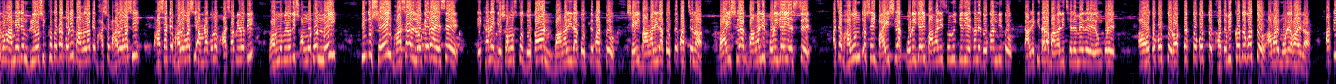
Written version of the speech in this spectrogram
এবং আমি একজন গৃহশিক্ষকতা করি, বাংলাকে ভাষা ভালোবাসি, ভাষাকে ভালোবাসি, আমরা কোনো ভাষা বিরোধী ধর্ম বিরোধী সংগঠন নই, কিন্তু সেই ভাষার লোকেরা এসে এখানে যে সমস্ত দোকান বাঙালিরা করতে পারতো, সেই বাঙালিরা করতে পারছে না। বাইশ লাখ বাঙালি পরিযায়ী এসছে। আচ্ছা ভাবুন তো, সেই বাইশ লাখ পরিযায়ী বাঙালি শ্রমিক যদি এখানে দোকান দিত, তাহলে কি তারা বাঙালি ছেলে মেয়েদের এরকম করে আহত করতো, রক্তাক্ত করতো, ক্ষতবিক্ষত করতো? আমার মনে হয় না। আপনি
